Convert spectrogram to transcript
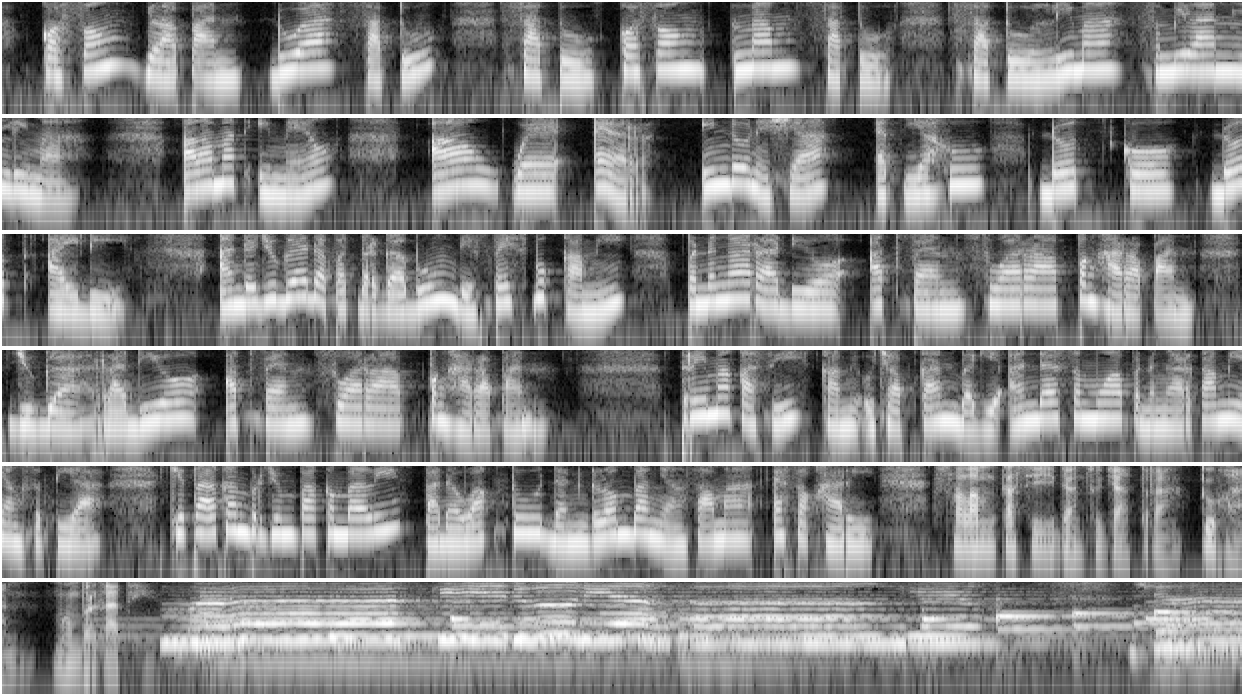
0821 1061 1595. Alamat email awrindonesia@yahoo.co.id. Anda juga dapat bergabung di Facebook kami, pendengar radio Advent Suara Pengharapan, juga radio Advent Suara Pengharapan. Terima kasih kami ucapkan bagi Anda semua pendengar kami yang setia. Kita akan berjumpa kembali pada waktu dan gelombang yang sama esok hari. Salam kasih dan sejahtera. Tuhan memberkati. Meski dunia panggil, janganlah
